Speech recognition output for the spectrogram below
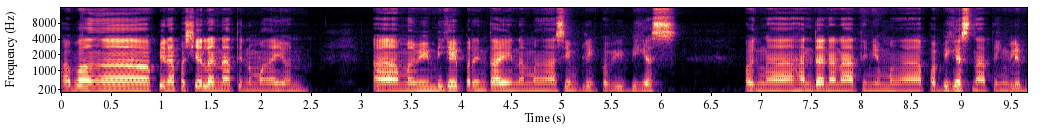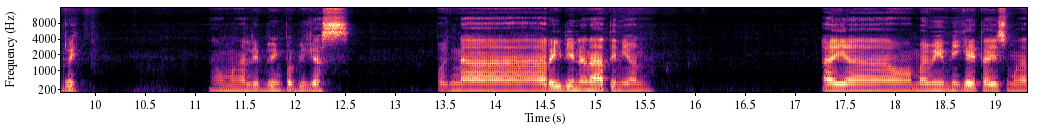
Habang ah, pinapasyalan natin ng mga yon, ah, mamimigay pa rin tayo ng mga simpleng pabibigas pag nahanda na natin yung mga pabigas nating libre. Ang mga libreng pabigas. Pag na ready na natin yon ay ah, mamimigay tayo sa mga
